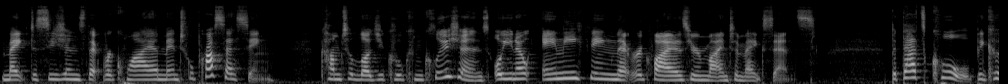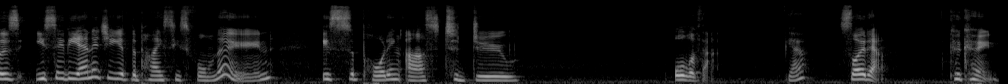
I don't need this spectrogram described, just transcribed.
make decisions that require mental processing, come to logical conclusions or, you know, anything that requires your mind to make sense. But that's cool because you see, the energy of the Pisces full moon is supporting us to do all of that. Yeah? Slow down, cocoon,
